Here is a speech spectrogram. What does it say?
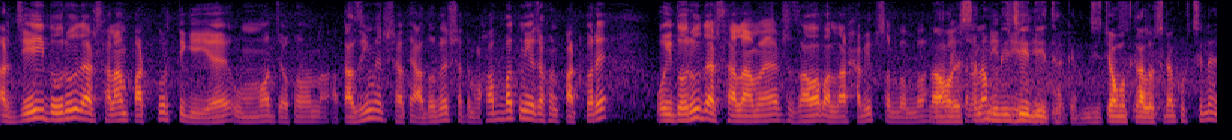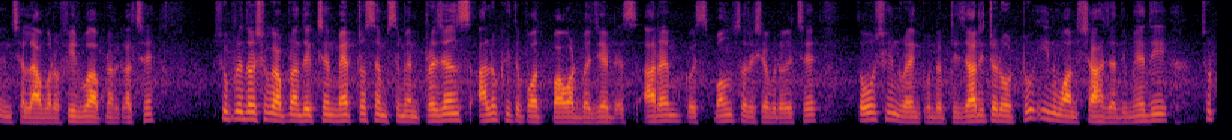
আর যেই দরুদ আর সালাম পাঠ করতে গিয়ে উম্মত যখন তাজিমের সাথে আদবের সাথে মোহাব্বত নিয়ে যখন পাঠ করে ওই দরুদ আর সালামের জবাব আল্লাহর হাবিব সাল্লাম নিজেই দিয়ে থাকেন। জি চমৎকার আলোচনা করছিলেন। ইনশাল্লাহ আবারও ফিরবো আপনার কাছে। সুপ্রিয় দর্শক আপনারা দেখছেন মেট্রোসেম সিমেন্ট প্রেজেন্স। আলোকিত পথ power by Z S R M co sponsor হিসেবে রয়েছে তৌসিন র্যাঙ্ক রেফ্রিজারেটর ও two in one Shahzadi Mehedi. ছোট্ট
